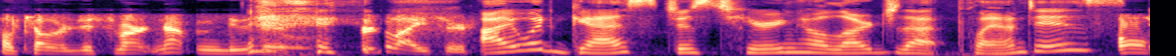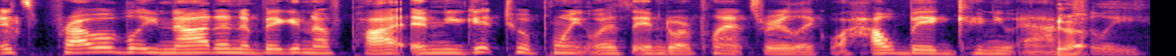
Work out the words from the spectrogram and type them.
I'll tell her to smarten up and do the fertilizer. I would guess just hearing how large that plant is, Oh. it's probably not in a big enough pot. And you get to a point with indoor plants where you're like, well, how big can you actually,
